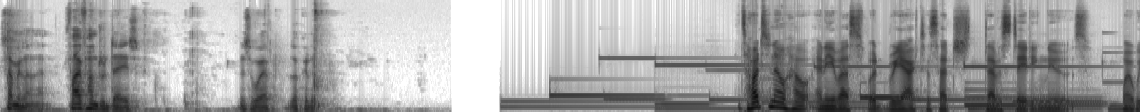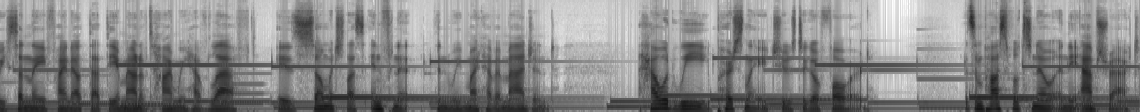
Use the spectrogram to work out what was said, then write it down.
Something like that. 500 days is the way I look at it. It's hard to know how any of us would react to such devastating news, where we suddenly find out that the amount of time we have left is so much less infinite than we might have imagined. How would we personally choose to go forward? It's impossible to know in the abstract,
